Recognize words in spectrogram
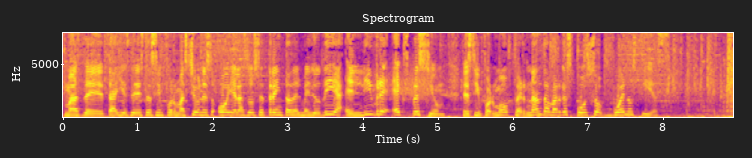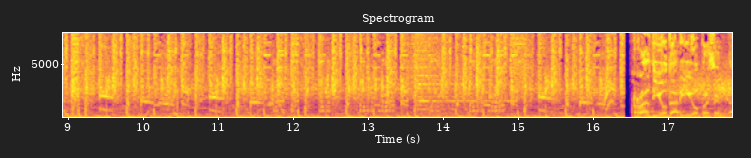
Más detalles de estas informaciones hoy a las 12.30 del mediodía en Libre Expresión. Les informó Fernanda Vargas Pozo. Buenos días. Radio Darío presenta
